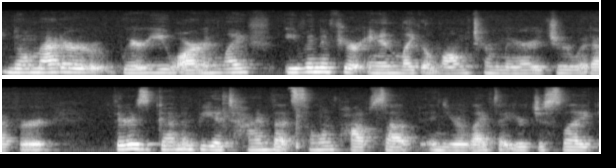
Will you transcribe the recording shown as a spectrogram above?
no matter where you are in life, even if you're in like a long term marriage or whatever, there's gonna be a time that someone pops up in your life that you're just like,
